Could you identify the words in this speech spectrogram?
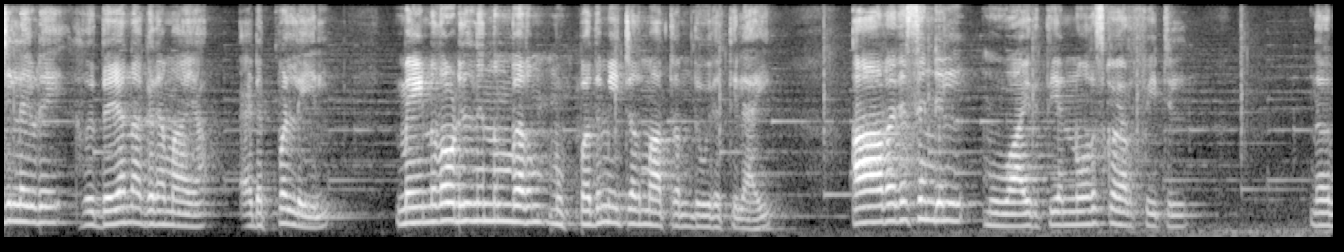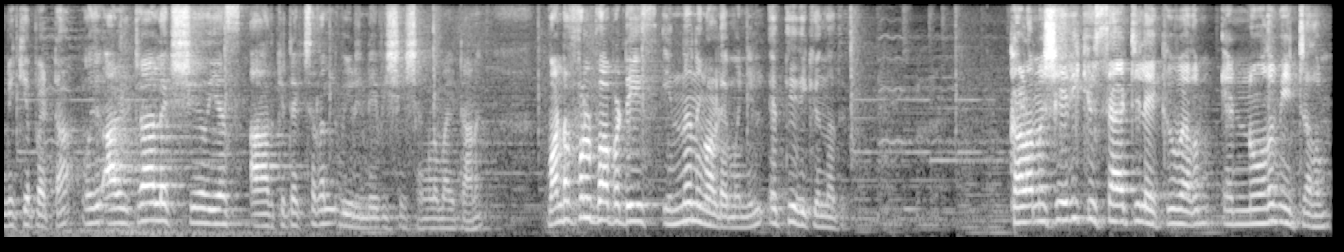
ജില്ലയുടെ ഹൃദയ നഗരമായ എടപ്പള്ളിയിൽ മെയിൻ റോഡിൽ നിന്നും വെറും മുപ്പത് മീറ്റർ മാത്രം ദൂരത്തിലായി ആറര സെന്റിൽ മൂവായിരത്തി എണ്ണൂറ് സ്ക്വയർ ഫീറ്റിൽ നിർമ്മിക്കപ്പെട്ട ഒരു അൾട്രാ ലക്ഷറിയസ് ആർക്കിടെക്ചറൽ വീടിന്റെ വിശേഷങ്ങളുമായിട്ടാണ് വണ്ടർഫുൾ പ്രോപ്പർട്ടീസ് ഇന്ന് നിങ്ങളുടെ മുന്നിൽ എത്തിയിരിക്കുന്നത്. കളമശ്ശേരി ക്യുസാറ്റിലേക്ക് വെറും എണ്ണൂറ് മീറ്ററും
